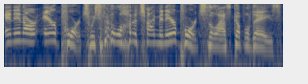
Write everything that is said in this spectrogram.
and in our airports. We spent a lot of time in airports the last couple days.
